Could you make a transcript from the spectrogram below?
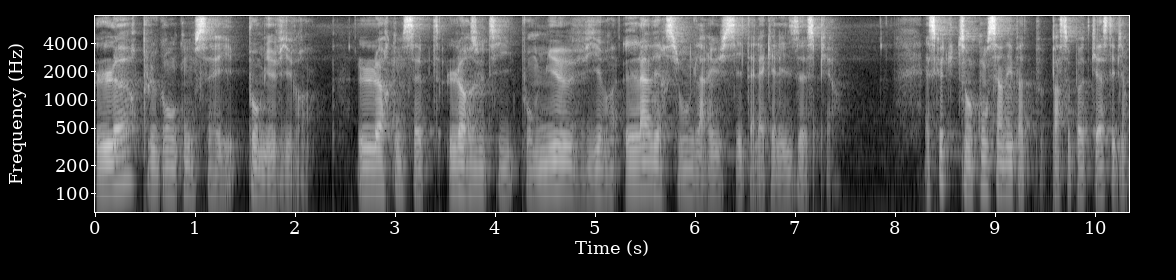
leurs plus grands conseils pour mieux vivre, leurs concepts, leurs outils pour mieux vivre la version de la réussite à laquelle ils aspirent. Est-ce que tu te sens concerné par, ce podcast? Eh bien,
